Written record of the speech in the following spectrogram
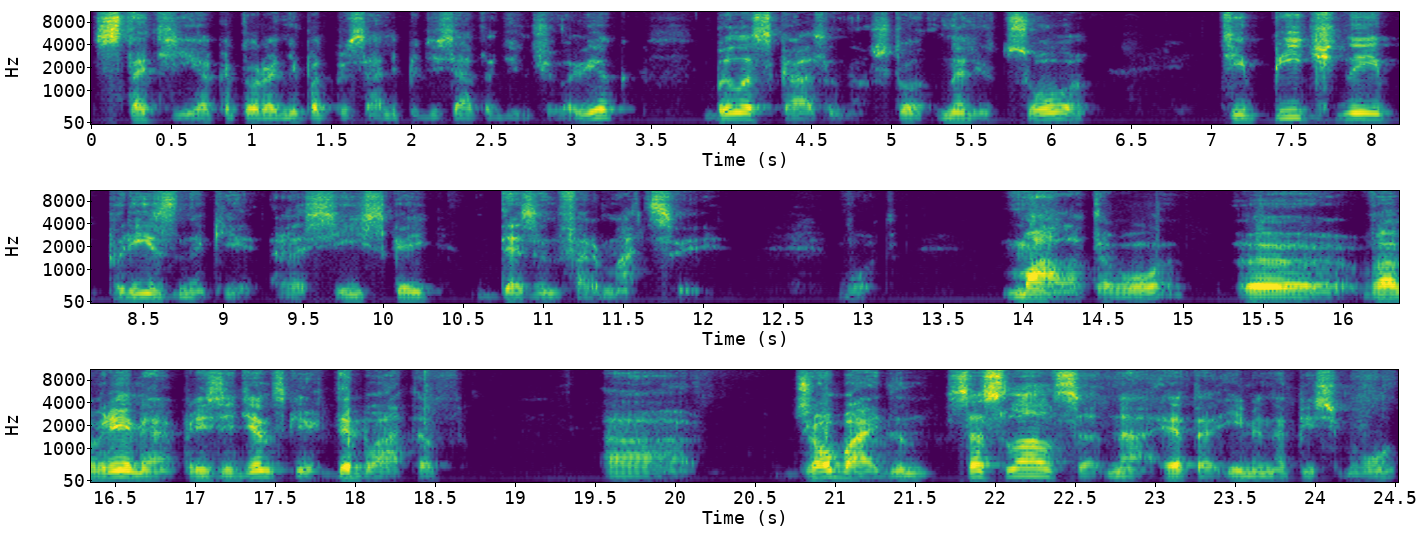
статье, которую они подписали, 51 человек, было сказано, что налицо типичные признаки российской дезинформации. Вот. Мало того, э, во время президентских дебатов э, Джо Байден сослался на это именно письмо,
